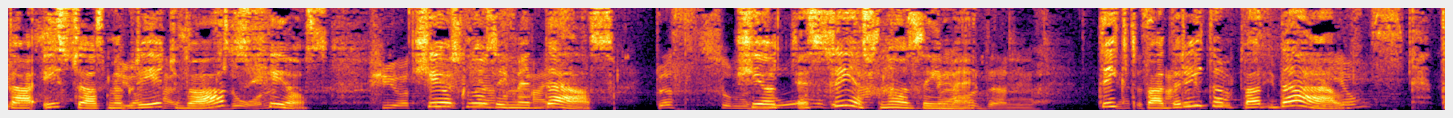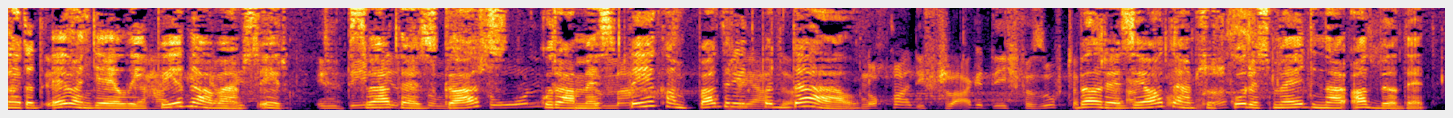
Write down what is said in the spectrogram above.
Tā izcelsme grieķu vārds hios, Hios nozīmē dēls. Hiotesies nozīmē tikt padarītam par dēlu. Tātad evaņģēlīja piedāvājums ir svētais gars, kurā mēs tiekam padarīt par dēlu. Vēlreiz jautājums, uz kur es mēģināju atbildēt.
